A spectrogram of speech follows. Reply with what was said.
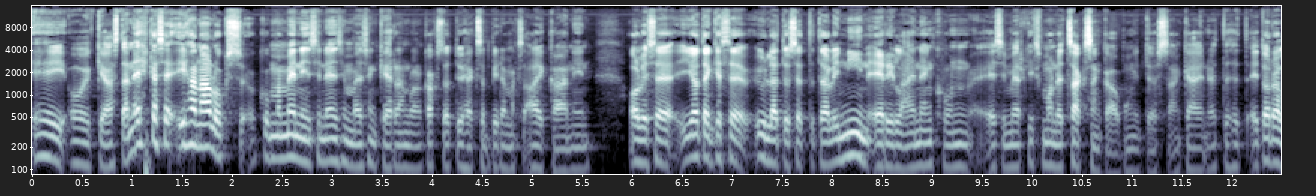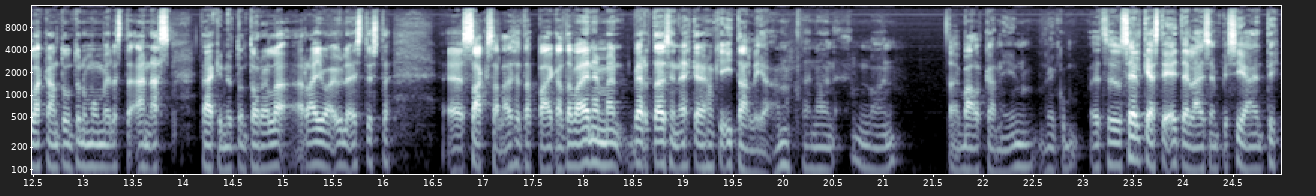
Ei oikeastaan. Ehkä se ihan aluksi, kun mä menin sinne ensimmäisen kerran vuonna 2009 pidemmäksi aikaa, niin oli se jotenkin se yllätys, että tämä oli niin erilainen kuin esimerkiksi monet Saksan kaupungit, joissa on käynyt. Että se ei todellakaan tuntunut mun mielestä NS, tämäkin nyt on todella rajua yleistystä, eh, saksalaiselta paikalta, vaan enemmän vertaisin ehkä johonkin Italiaan tai noin, noin tai Balkaniin, niin kuin, että se on selkeästi eteläisempi sijainti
